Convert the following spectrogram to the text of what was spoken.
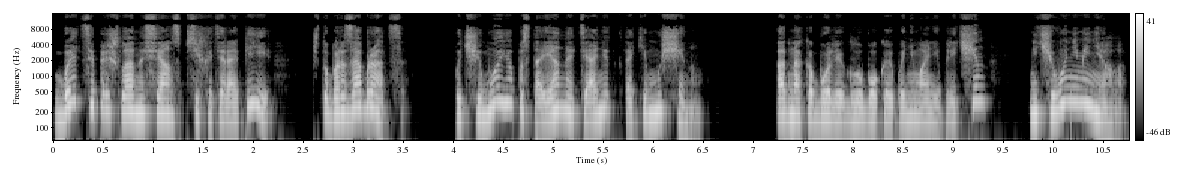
Бетси пришла на сеанс психотерапии, чтобы разобраться — почему ее постоянно тянет к таким мужчинам. Однако более глубокое понимание причин ничего не меняло.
